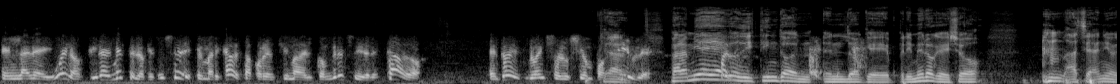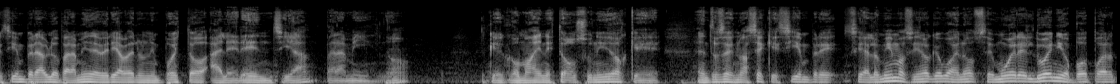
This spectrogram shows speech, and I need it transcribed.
en la ley. Bueno, finalmente lo que sucede es que el mercado está por encima del Congreso y del Estado. Entonces no hay solución Claro. posible. Para mí hay algo distinto en, en lo que, primero que yo, hace años que siempre hablo, para mí debería haber un impuesto a la herencia, para mí, ¿no? Que como hay en Estados Unidos, que entonces no haces que siempre sea lo mismo, sino que, bueno, se muere el dueño, podés, poder,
